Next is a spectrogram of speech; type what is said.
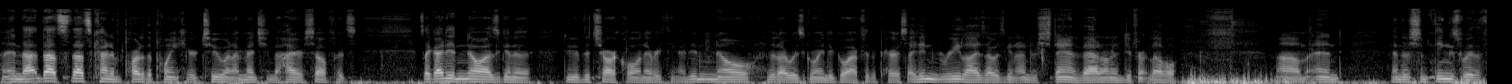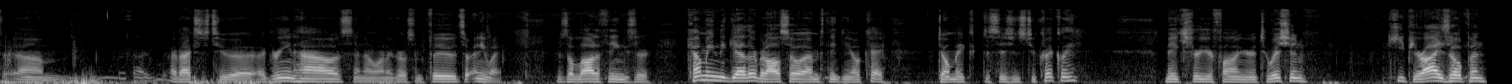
And that, that's that's kind of part of the point here too. When I mentioned the higher self, it's it's like I didn't know I was going to do the charcoal and everything. I didn't know that I was going to go after the Paris. I didn't realize I was going to understand that on a different level. Um, and and there's some things with um, I have access to a, a, greenhouse and I want to grow some food. So anyway, there's a lot of things that are coming together, but also I'm thinking, okay, don't make decisions too quickly. Make sure you're following your intuition. Keep your eyes open.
